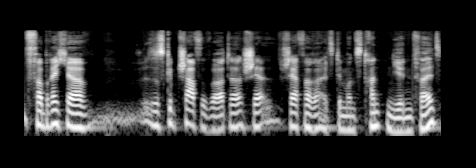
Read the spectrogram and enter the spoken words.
Verbrecher, es gibt scharfe Wörter, schärfere als Demonstranten jedenfalls,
